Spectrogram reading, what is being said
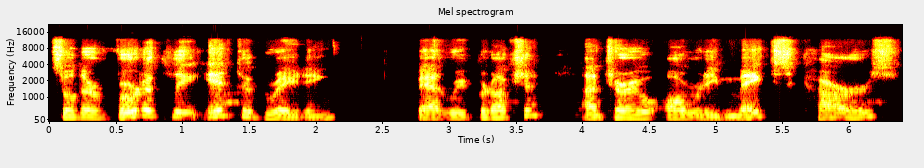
So they're vertically integrating battery production. Ontario already makes cars,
